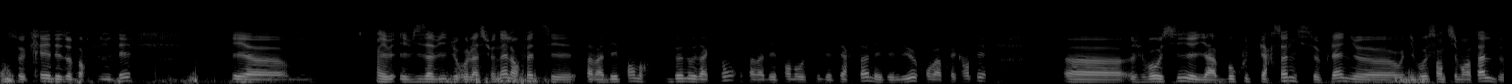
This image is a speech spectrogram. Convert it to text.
on, se crée des opportunités. Et vis-à-vis -vis du relationnel, en fait, ça va dépendre de nos actions, ça va dépendre aussi des personnes et des lieux qu'on va fréquenter. Euh, je vois aussi, il y a beaucoup de personnes qui se plaignent euh, au niveau sentimental de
